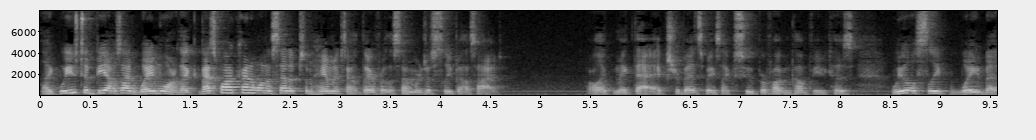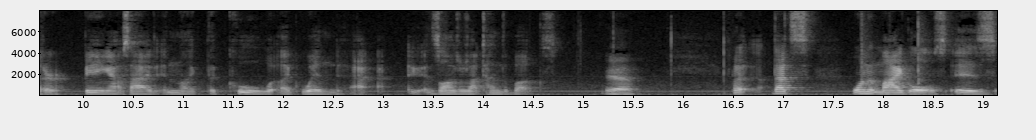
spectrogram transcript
Like we used to be outside way more. Like that's why I kind of want to set up some hammocks out there for the summer, just sleep outside or like make that extra bed space like super fucking comfy because we will sleep way better being outside in like the cool like wind as long as there's not tons of bugs Yeah. but that's one of my goals is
